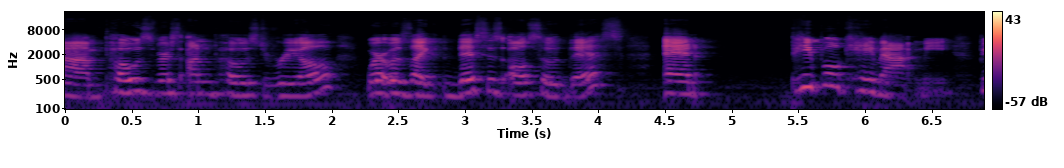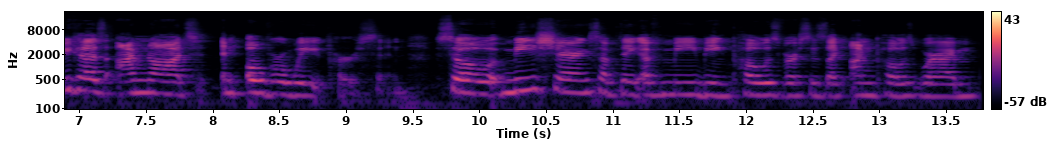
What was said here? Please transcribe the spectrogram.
um, posed versus unposed reel where it was like this is also this and people came at me because I'm not an overweight person. So me sharing something of me being posed versus like unposed where I'm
